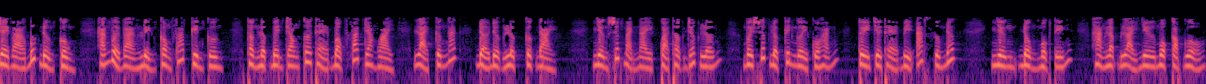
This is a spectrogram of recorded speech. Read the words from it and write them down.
Rơi vào bước đường cùng, hắn vội vàng luyện công pháp kim cương, thần lực bên trong cơ thể bộc phát ra ngoài, lại cứng ngắc, đỡ được lực cực đại. Nhưng sức mạnh này quả thật rất lớn, với sức lực kinh người của hắn, tuy chưa thể bị áp xuống đất, nhưng đùng một tiếng, hàng lập lại như một cọc gỗ,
